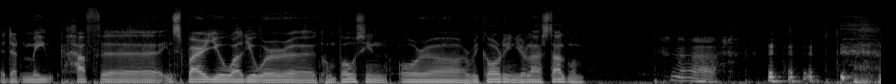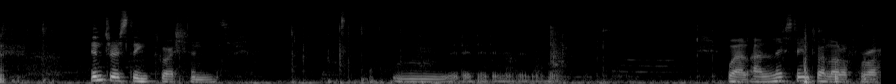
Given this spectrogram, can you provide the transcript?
uh, that may have uh, inspired you while you were uh, composing or uh, recording your last album. Ah. Interesting questions. Mm, Well, I listen to a lot of rock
